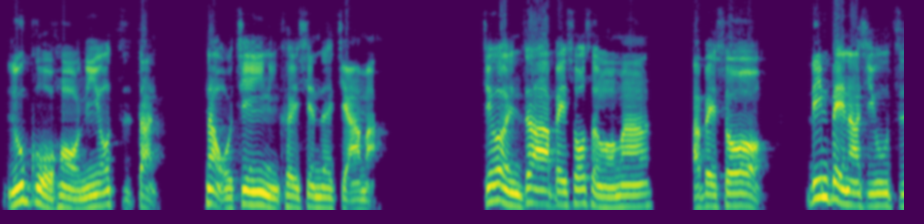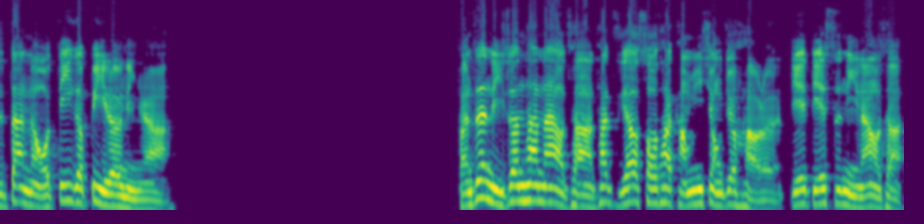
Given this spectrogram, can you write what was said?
如果吼你有子弹，那我建议你可以现在加码。结果你知道阿北说什么吗？阿北说，林北那是有子弹了，我第一个毙了你啊！反正李专他哪有差，他只要收他扛英雄就好了，跌跌死你哪有差？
